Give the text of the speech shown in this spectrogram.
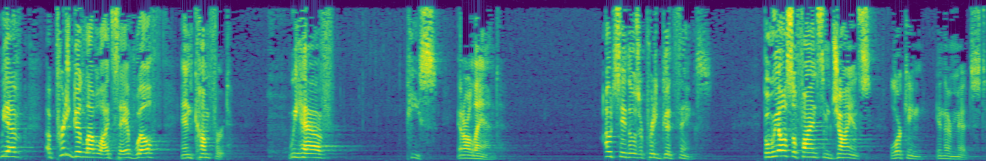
We have a pretty good level, I'd say, of wealth and comfort. We have peace in our land. I would say those are pretty good things. But we also find some giants lurking in their midst.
